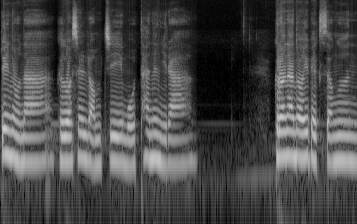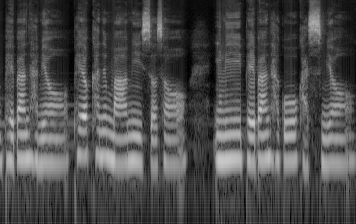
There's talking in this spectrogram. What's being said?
뛰노나 그것을 넘지 못하느니라. 그러나 너희 백성은 배반하며 패역하는 마음이 있어서 이미 배반하고 갔으며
